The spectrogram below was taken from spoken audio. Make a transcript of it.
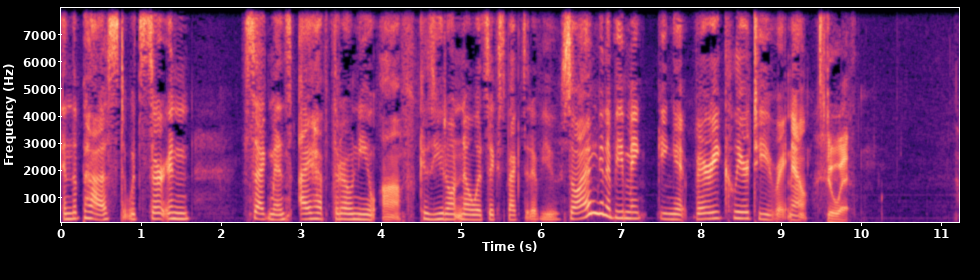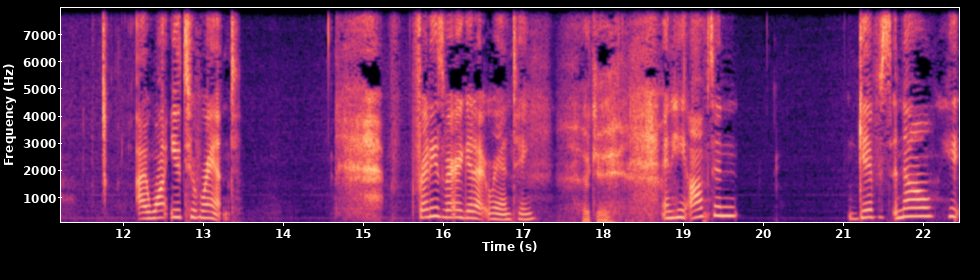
in the past, with certain segments, I have thrown you off because you don't know what's expected of you. So I'm going to be making it very clear to you right now. Do it. I want you to rant. Freddie's very good at ranting, Okay. and he often gives no, he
